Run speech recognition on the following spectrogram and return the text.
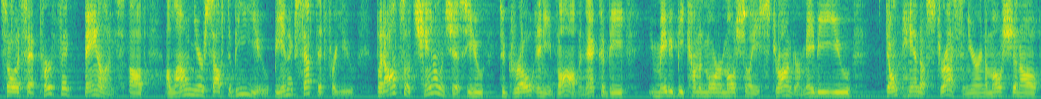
So it's that perfect balance of allowing yourself to be you, being accepted for you, but also challenges you to grow and evolve. And that could be maybe becoming more emotionally stronger. Maybe you don't handle stress and you're an emotional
